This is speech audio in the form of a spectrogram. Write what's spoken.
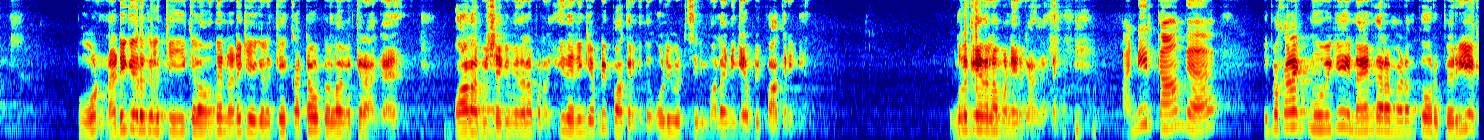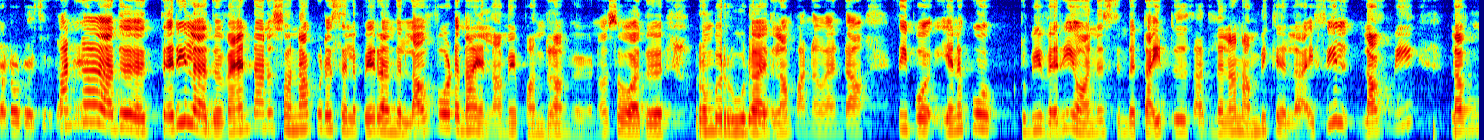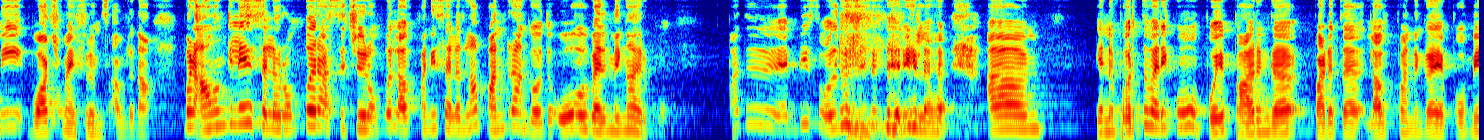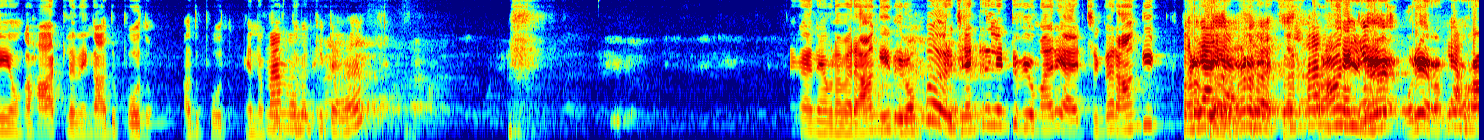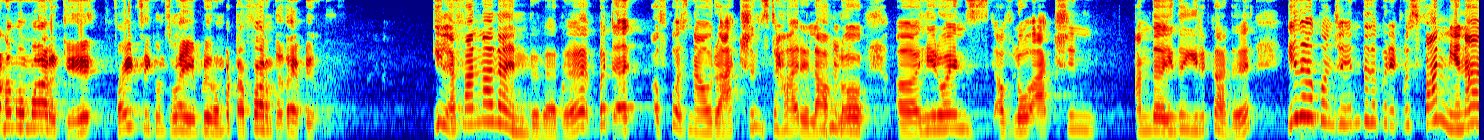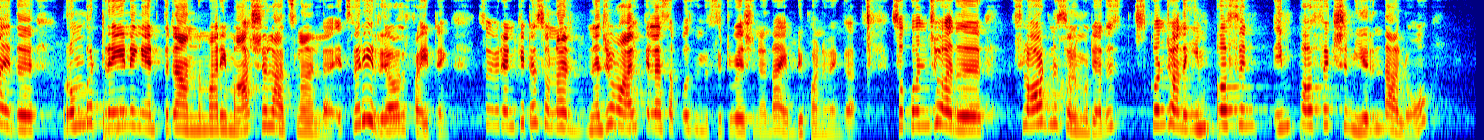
நடிகர்களுக்கு ஈக்கலாக வந்து நடிகைகளுக்கு கட் அவுட் எல்லாம் வைக்கிறாங்க. பாலாபிஷேகம் இதெல்லாம் பண்ணாங்க இதை நீங்கள் எப்படி பார்க்குறீங்க இந்த ஹாலிவுட் சினிமாவில் நீங்கள் எப்படி பார்க்குறீங்க உங்களுக்கே இதெல்லாம் பண்ணியிருக்காங்க பண்ணியிருக்காங்க இப்போ கனெக்ட் மூவிக்கு நயன்தாரா மேடம்க்கு ஒரு பெரிய கட் அவுட் வச்சிருக்காங்க. பண்ண அது தெரியல. அது வேண்டான்னு சொன்னா கூட சில பேர் அந்த லவ்வோட தான் எல்லாமே பண்றாங்க. ஸோ அது ரொம்ப ரூடா இதெல்லாம் பண்ண வேண்டாம். இப்போ எனக்கும் டு பி வெரி ஆனஸ்ட் இந்த டைட்டில்ஸ் அதுலலாம் நம்பிக்கை இல்லை. I feel love me love me watch my films அவ்வளோதான் பட் அவங்களே சில ரொம்ப ரசிச்சு ரொம்ப லவ் பண்ணி சிலதெல்லாம் பண்றாங்க. அது ஓவர்வெல்மிங்காக இருக்கும். அது எப்படி சொல்றதுன்னு தெரியல. ஆம், என்னை பொறுத்த வரைக்கும் போய் பாருங்க படத்தை லவ் பண்ணுங்க. எப்பவுமே உங்க ஹார்ட்ல வைங்க. அது போதும். அது போதும். என்ன மேம் உங்ககிட்ட நம்ம- நம்ம ராங்கி இது ரொம்ப ஒரு ஜெனரல் இன்டர்வியூ மாதிரி ஆயிடுச்சுங்க. ராங்கி ராங்கில ஒரே ரத்தம் ரணமமா இருக்கு. ஃபைட் சீக்வன்ஸ்லாம் எப்படி ரொம்ப டஃபா இருந்ததா எப்படி இருந்தது? இல்ல ஃபன்னா தான் இருந்தது அது. பட் அஃப்கோர்ஸ் நான் ஒரு ஆக்ஷன் ஸ்டார் இல்லை. அவ்வளோ ஹீரோயின்ஸ் அவ்வளோ ஆக்ஷன் அந்த இது இருக்காது. இது கொஞ்சம் இருந்தது பட் இட் வாஸ் ஃபன் ஏன்னா இது ரொம்ப ட்ரைனிங் எடுத்துட்டு அந்த மாதிரி மார்ஷல் ஆர்ட்ஸ்லாம் இல்லை. It's very real fighting so இவர் என்கிட்ட சொன்னார் நிஜ வாழ்க்கையில் சப்போஸ் இந்த சுச்சுவேஷன் இருந்தால் எப்படி பண்ணுவீங்க? ஸோ கொஞ்சம் அது ஃப்ளாட்னு சொல்ல முடியாது. கொஞ்சம் அந்த இம்பர்ஃபெக்ட் இம்பர்ஃபெக்ஷன் இருந்தாலும்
